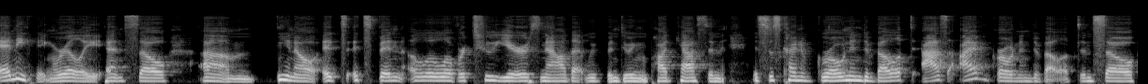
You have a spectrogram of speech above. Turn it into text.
anything really. And so, um, you know, it's, it's been a little over two years now that we've been doing the podcast and it's just kind of grown and developed as I've grown and developed. And so,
